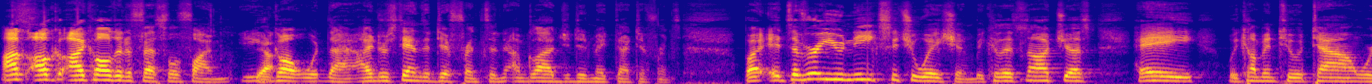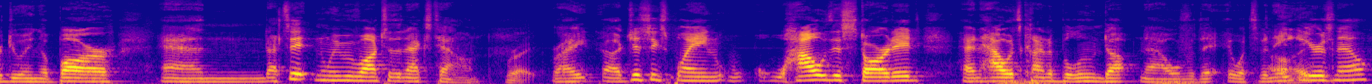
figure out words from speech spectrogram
I'll, I'll, I called it a festival. Fine, you Yeah. go with that. I understand the difference, and I'm glad you did make that difference. But it's a very unique situation because it's not just hey, we come into a town, we're doing a bar, and that's it, and we move on to the next town. Right. Right. Uh, just explain how this started and how it's kind of ballooned up now over the what's been eight right. years now.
